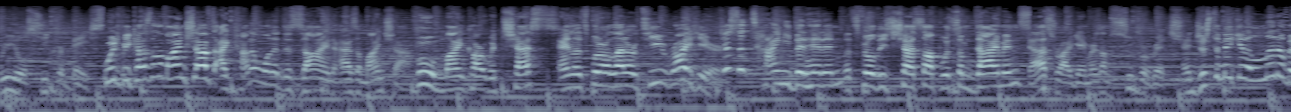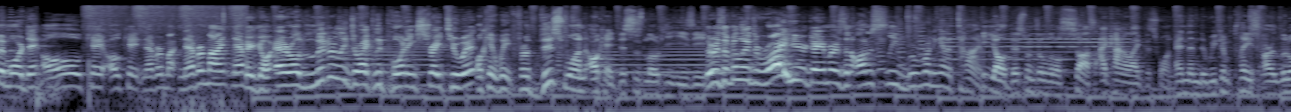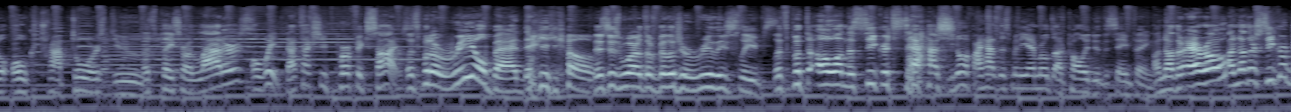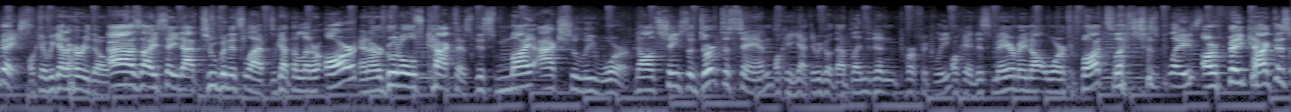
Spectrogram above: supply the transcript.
real secret base. Which, because of the mine shaft, I kind of want to design as a mine shaft. Boom, minecart with chests. And let's put our letter T right here. Just a tiny bit hidden. Let's fill these chests up with some diamonds. Yeah, that's right, gamers. I'm super rich. And just to make it a little bit more... Okay, okay, never mind, never mind, never... There you go. Arrow literally directly pointing straight to it. Okay, wait, for this one... Okay, this is low-key easy. There's a village right here, gamers, and honestly, we're running out of time. Yo, this one's a little sus. I kind of like this one. And then we can place our little oak trap doors, dude. Let's place our ladders. Oh, wait, that's actually perfect size. Let's put a real bed. There you go. This is where the villager really sleeps. Let's put the O on the secret stash. You know, if I had this many emeralds, I'd probably do the same thing. Another arrow, another secret base. Okay, we gotta hurry, though. As I say that, two minutes left. We got the letter R and our good old cactus. This might actually work. Now, let's change the dirt to sand. Okay, yeah, there we go. That blended in perfectly. Okay, this may or may not work, but let's just place our fake cactus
